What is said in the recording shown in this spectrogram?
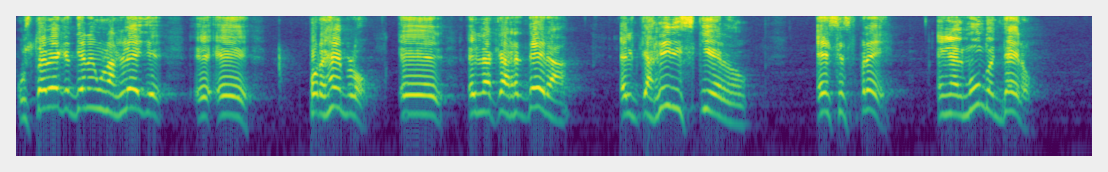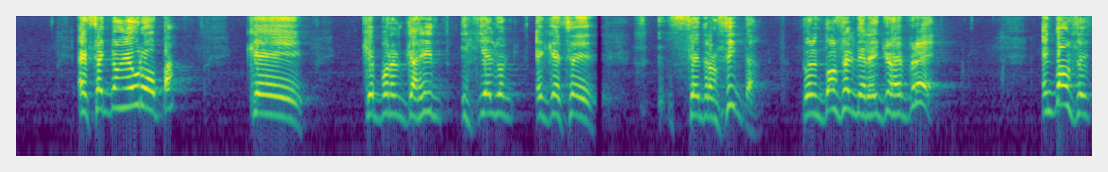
Usted ve que tienen unas leyes, eh, eh, por ejemplo, en la carretera, el carril izquierdo es express en el mundo entero, excepto en Europa, que, que por el carril izquierdo es que se, se transita, pero entonces el derecho es express. Entonces,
